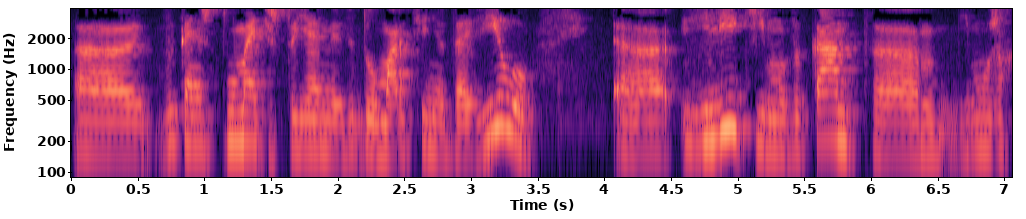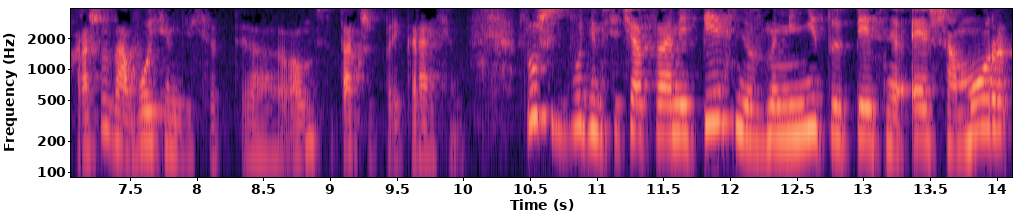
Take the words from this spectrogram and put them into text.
Э, вы, конечно, понимаете, что я имею в виду Мартиню Давилу. Э, великий музыкант, ему уже хорошо за 80, он все так же прекрасен. Слушать будем сейчас с вами песню, знаменитую песню «Эш Амор»,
